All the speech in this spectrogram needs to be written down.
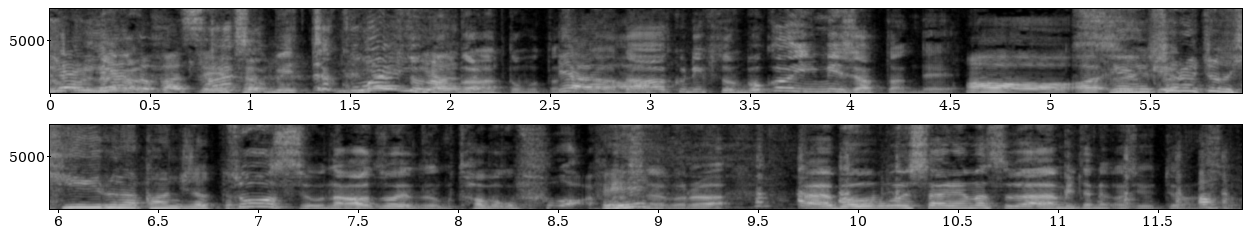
いやいやとかって。最初めっちゃ怖い人なんかなと思ったんですよ。いやいやダークリクト、僕はイメージあったんで。ああ、それちょっとヒールな感じだったの？そうっすよ。なんか、後でタバコふわふわしながら、はい、ボコボコにしてあげますわ、みたいな感じで言ってたんですよ。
